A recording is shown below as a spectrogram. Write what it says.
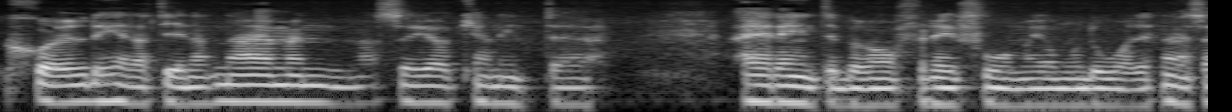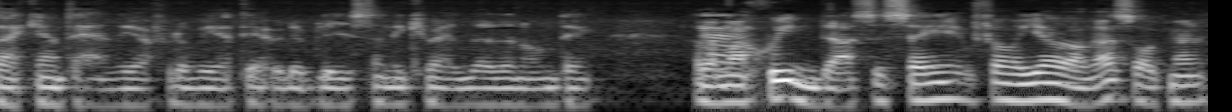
sköld hela tiden. Att nej men alltså jag kan inte... Nej det är inte bra för det får mig att må dåligt. Nej så här kan jag inte heller göra för då vet jag hur det blir sen ikväll eller någonting. Eller Mm. man skyddar sig för att göra saker men...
